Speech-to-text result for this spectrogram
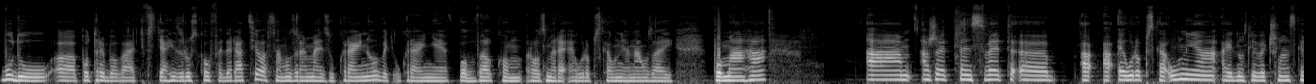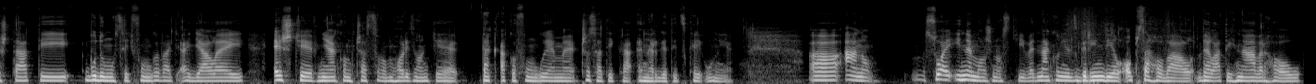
budú e, potrebovať vzťahy s Ruskou federáciou a samozrejme aj s Ukrajinou, veď Ukrajine vo veľkom rozmere Európska únia naozaj pomáha. A, a že ten svet e, a, a Európska únia a jednotlivé členské štáty budú musieť fungovať aj ďalej ešte v nejakom časovom horizonte, tak ako fungujeme, čo sa týka energetickej únie. Uh, áno, sú aj iné možnosti, veď nakoniec Green Deal obsahoval veľa tých návrhov,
